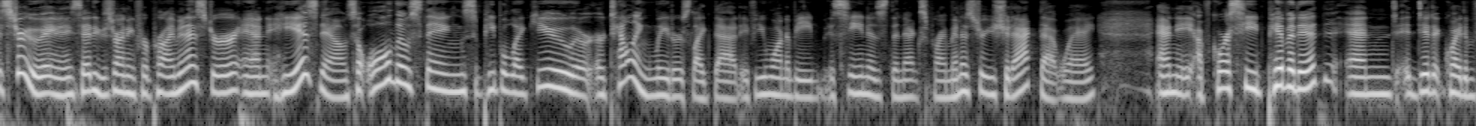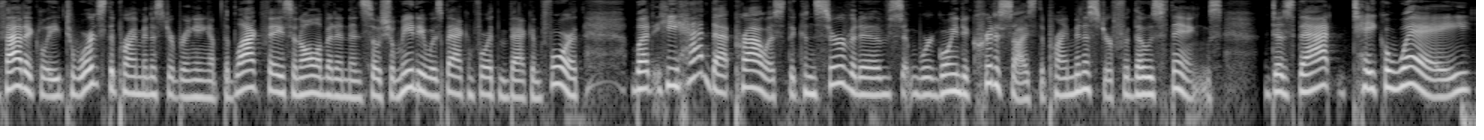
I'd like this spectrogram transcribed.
It's true. Mean, he said he was running for prime minister, and he is now. So all those things, people like you are, are, telling leaders like that. If you want to be seen as the next prime minister, you should act that way. And he, of course, he pivoted and did it quite emphatically towards the prime minister, bringing up the blackface and all of it. And then social media was back and forth and back and forth. But he had that prowess. The conservatives were going to criticize the prime minister for those things. Does that take away?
